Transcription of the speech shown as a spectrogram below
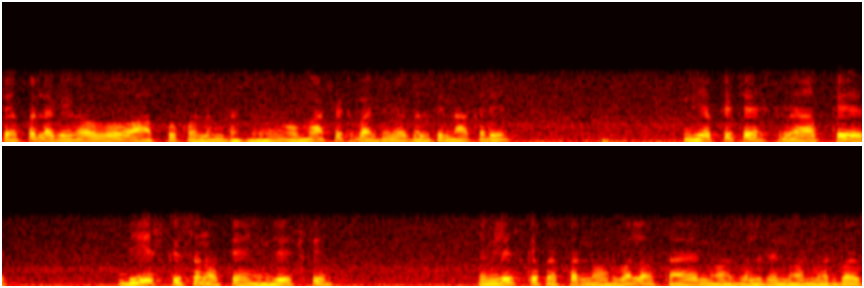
पेपर लगेगा, वो आपको कॉलम भरने हैं। और मार्कशीट भरने में गलती ना करें। डीएफटी टेस्ट में आपके 20 क्वेश्चन होते हैं इंग्लिश के। इंग्लिश के पेपर नॉर्मल होता है। नॉर्मल में non verbal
